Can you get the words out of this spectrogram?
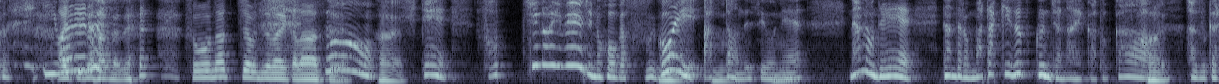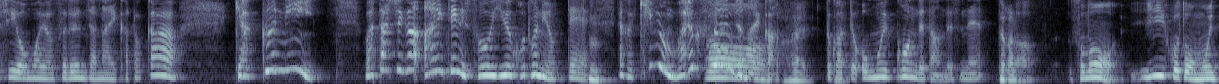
言わ相手のれる。判断ね。そうなっちゃうんじゃないかなって。そうはい。で、そっちのイメージの方がすごいあったんですよね。なので、なんだろう、また傷つくんじゃないかとか、はい。恥ずかしい思いをするんじゃないかとか、逆に、私が相手にそういうことによって、うんなんか気分悪くするんじゃないかとかってはい思い込んでたんですね。だから、その、いいことを思い、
